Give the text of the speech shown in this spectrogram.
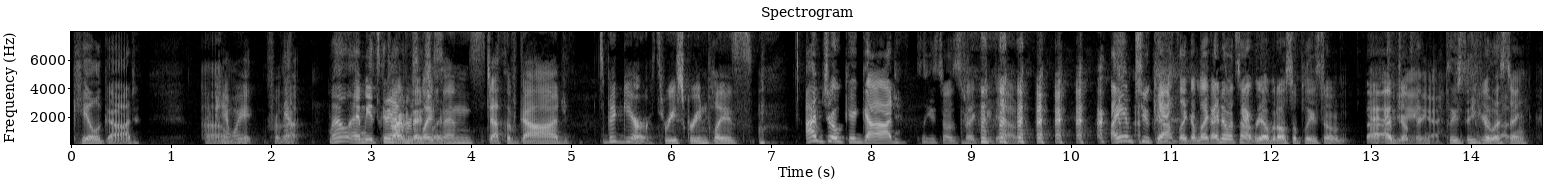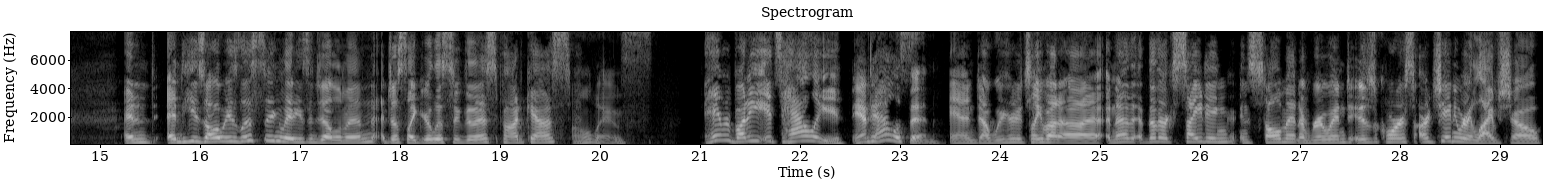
kill God. I can't wait for that. Well, I mean, it's gonna happen Driver's license, Death of God. It's a big year. Three screenplays. I'm joking, God. Please don't strike me down. I am too Catholic. I'm like, I know it's not real, but also please don't. Uh, I'm Yeah, yeah, joking. yeah. Please, if you're listening. And and he's always listening, ladies and gentlemen, just like you're listening to this podcast. Always. Hey, everybody, it's Halle. And Alison. And uh, we're here to tell you about uh, another another exciting installment of Ruined. It is, of course, our January live show,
